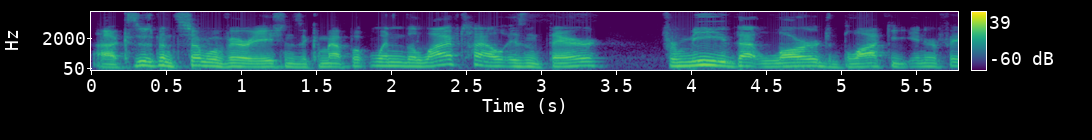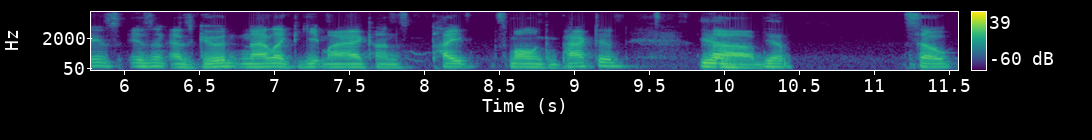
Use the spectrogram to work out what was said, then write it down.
because uh, there's been several variations that come out. But when the live tile isn't there, for me, that large blocky interface isn't as good, and I like to keep my icons tight, small, and compacted. Yeah. Um, yeah. So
